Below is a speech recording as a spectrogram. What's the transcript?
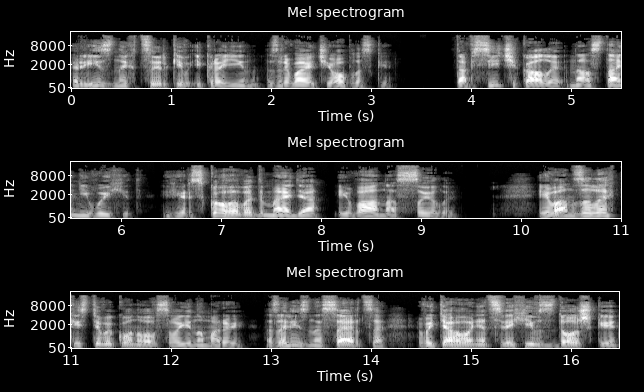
різних цирків і країн, зриваючи оплески. Та всі чекали на останній вихід гірського ведмедя Івана Сили. Іван за легкістю виконував свої номери, залізне серце, витягування цвяхів з дошки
